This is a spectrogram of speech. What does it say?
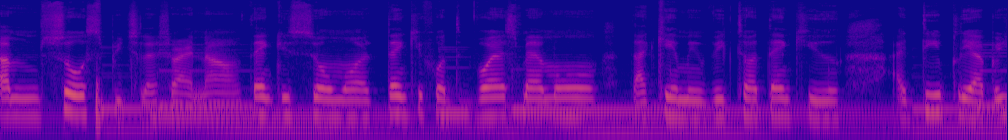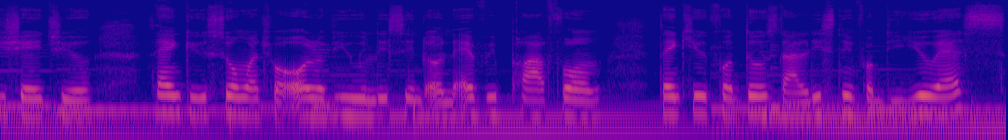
I'm so speechless right now. Thank you so much. Thank you for the voice memo that came in, Victor. Thank you. I deeply appreciate you. Thank you so much for all of you who listened on every platform. Thank you for those that are listening from the US.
